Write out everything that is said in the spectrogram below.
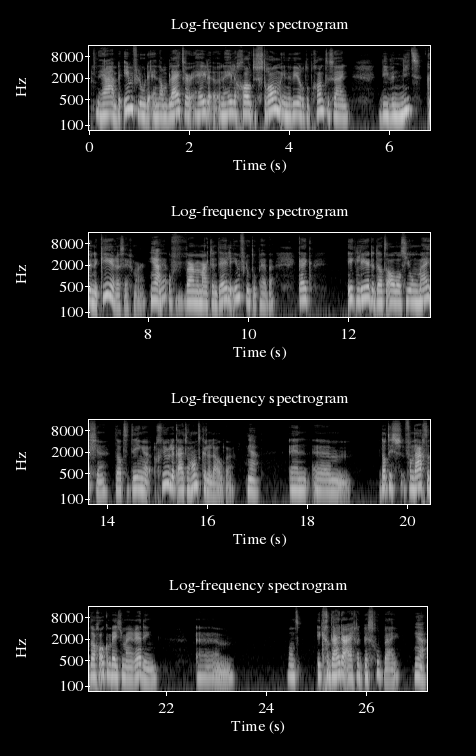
ja, beïnvloeden. En dan blijkt er hele, een hele grote stroom in de wereld op gang te zijn die we niet kunnen keren, zeg maar. Ja. Hè? Of waar we maar ten dele invloed op hebben. Kijk, ik leerde dat al als jong meisje, dat dingen gruwelijk uit de hand kunnen lopen. Ja. En ehm, dat is vandaag de dag ook een beetje mijn redding. Ehm, want ik gedij daar eigenlijk best goed bij. Ja.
